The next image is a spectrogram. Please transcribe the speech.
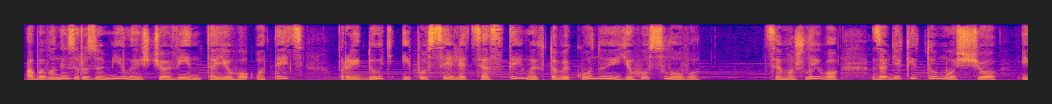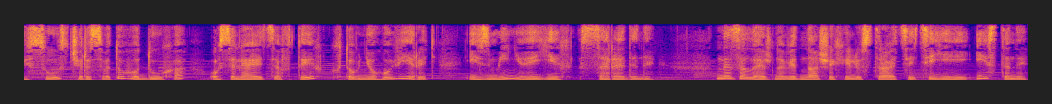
аби вони зрозуміли, що Він та його Отець прийдуть і поселяться з тими, хто виконує Його Слово. Це можливо завдяки тому, що Ісус через Святого Духа оселяється в тих, хто в нього вірить, і змінює їх зсередини. Незалежно від наших ілюстрацій цієї істини,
